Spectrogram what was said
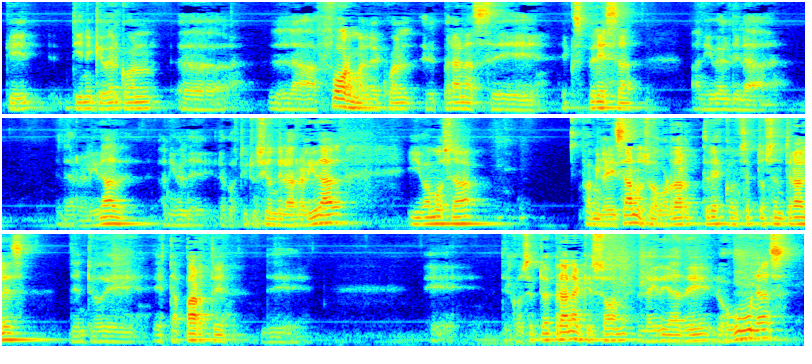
que tiene que ver con eh, la forma en la cual el prana se expresa a nivel de la, de realidad, a nivel de la constitución de la realidad, y vamos a familiarizarnos o abordar tres conceptos centrales dentro de esta parte eh, del concepto de prana, que son la idea de los gunas,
